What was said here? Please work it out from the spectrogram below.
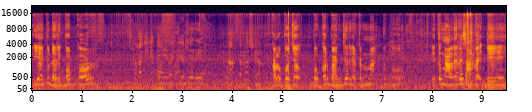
iya itu dari Bogor Makanya dia kalau Iya, banjir banjir ya kena terus ya. kalau Bojok Bogor banjir ya kena itu bu itu ngalirnya sampai di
